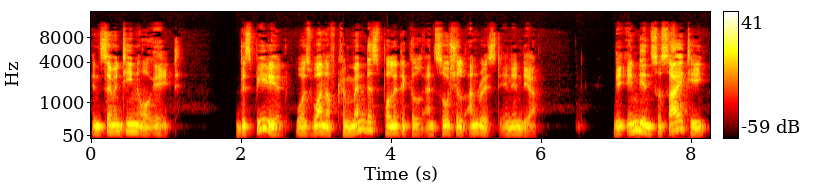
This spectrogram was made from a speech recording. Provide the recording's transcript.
in 1708. This period was one of tremendous political and social unrest in India. The Indian society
